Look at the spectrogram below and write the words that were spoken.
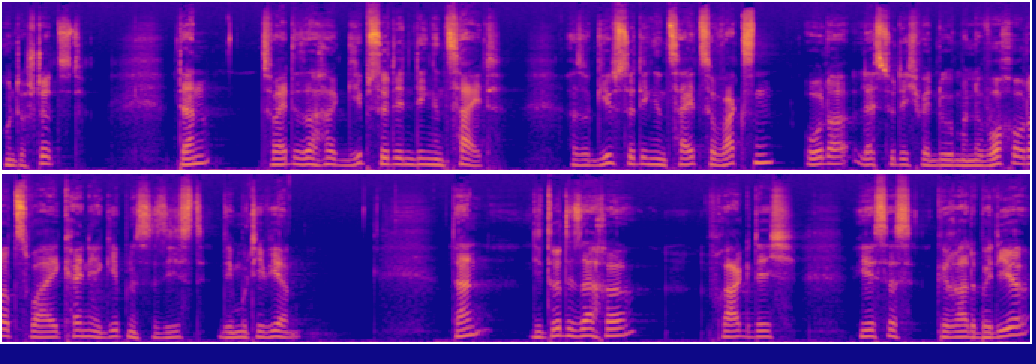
unterstützt? Dann, zweite Sache, gibst du den Dingen Zeit. Also gibst du Dingen Zeit zu wachsen Oder lässt du dich, wenn du mal eine Woche oder zwei keine Ergebnisse siehst, demotivieren? Dann die dritte Sache, frage dich, wie ist es gerade bei dir?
